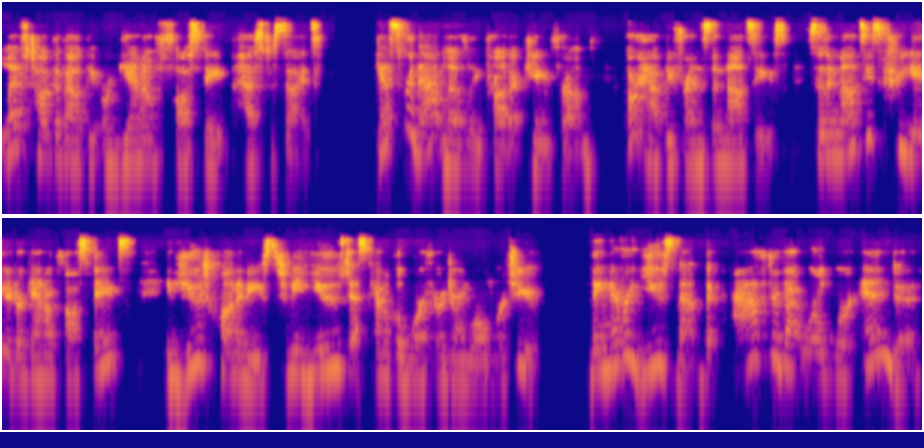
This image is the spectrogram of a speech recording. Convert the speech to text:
Let's talk about the organophosphate pesticides. Guess where that lovely product came from? Our happy friends, the Nazis. So the Nazis created organophosphates in huge quantities to be used as chemical warfare during World War II. They never used them, but after that World War ended,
